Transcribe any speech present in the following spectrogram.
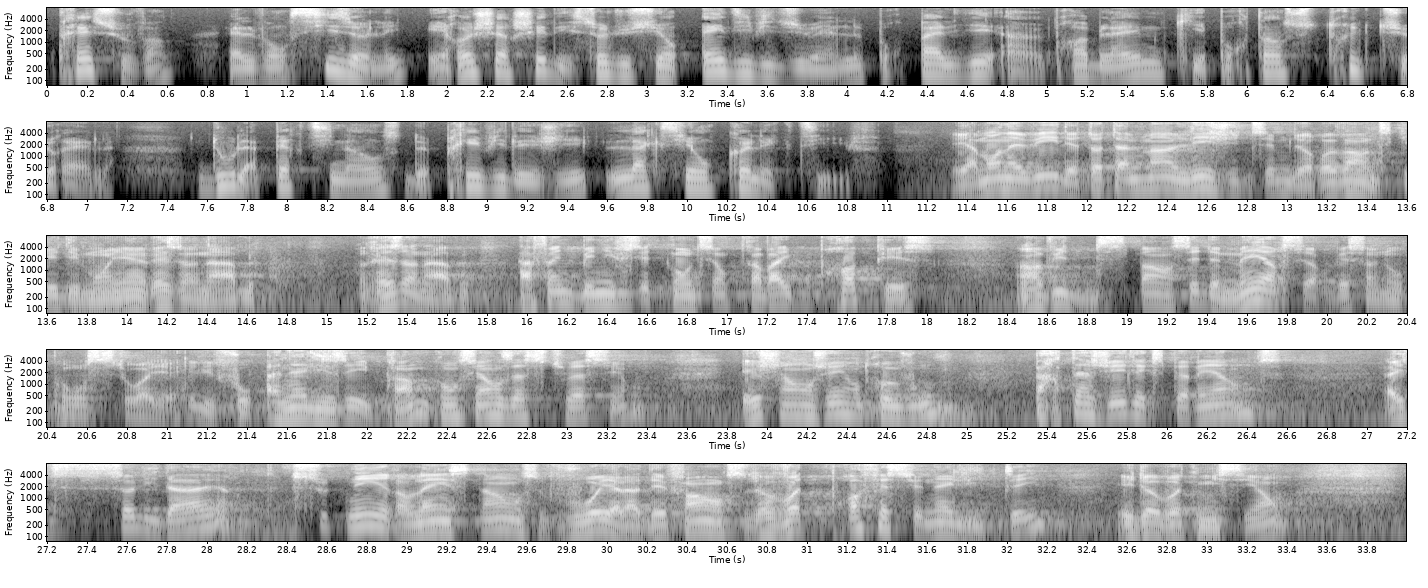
Très souvent, elles vont s'isoler et rechercher des solutions individuelles pour pallier à un problème qui est pourtant structurel, d'où la pertinence de privilégier l'action collective. Et à mon avis, il est totalement légitime de revendiquer des moyens raisonnables, raisonnables afin de bénéficier de conditions de travail propices en vue de dispenser de meilleurs services à nos concitoyens. Il faut analyser et prendre conscience de la situation, échanger entre vous, partager l'expérience, être solidaire, soutenir l'instance vouée à la défense de votre professionnalité et de votre mission.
